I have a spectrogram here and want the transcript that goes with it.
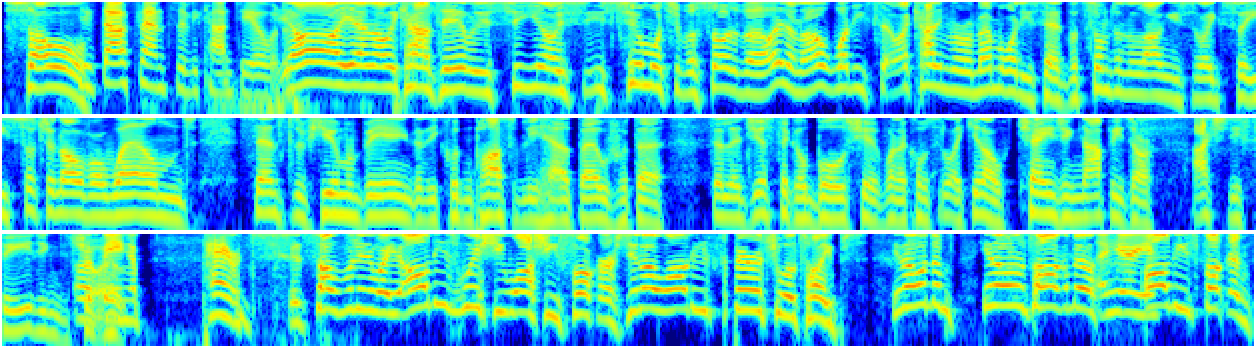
soul. He's that sensitive. He can't deal with it. Oh yeah, no, he can't deal with. it. He's too, you know, he's, he's too much of a sort of a. I don't know what he said. I can't even remember what he said, but something along. He's like, so he's such an overwhelmed, sensitive human being that he couldn't possibly help out with the the logistical bullshit when it comes to like you know changing nappies or actually feeding the or child. being a parent. It's so funny anyway. All these wishy-washy fuckers, you know, all these spiritual types. You know what I'm, you know what I'm talking about. I hear you. All these fucking.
